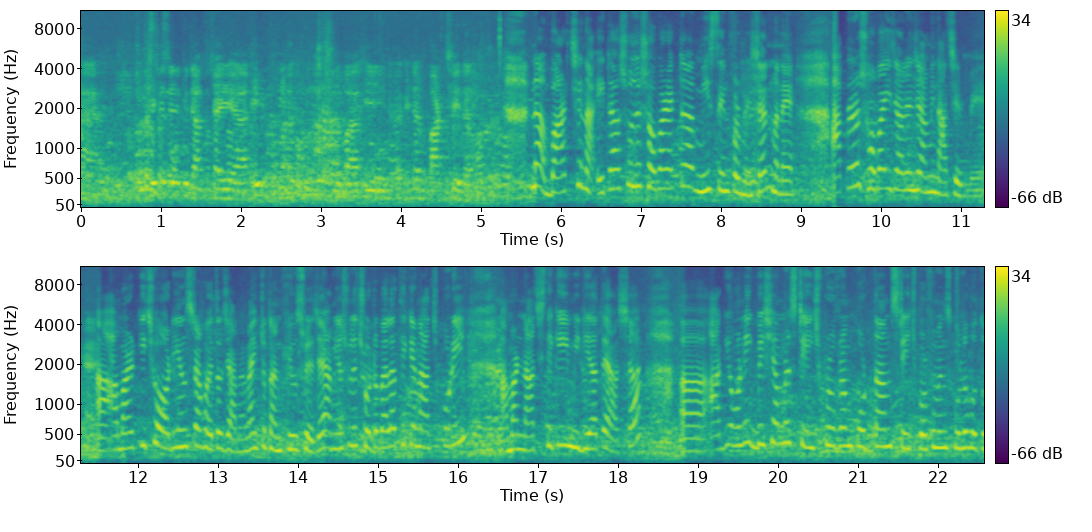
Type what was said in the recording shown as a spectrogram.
হ্যাঁ। জানতে চাই এই ঘটনাটা কখন আসলো বা এটা বাড়ছে ইদানিং না বাড়ছে না। এটা আসলে সবার একটা মিস ইনফরমেশন মানে আপনারা সবাই জানেন যে আমি নাচের মেয়ে। আমার কিছু অডিয়েন্সরা হয়তো জানে না একটু কনফিউজ হয়ে যায়। আমি আসলে ছোটোবেলা থেকে নাচ করি আমার নাচ থেকেই মিডিয়াতে আসা। আগে অনেক বেশি আমরা স্টেজ প্রোগ্রাম করতাম স্টেজ পারফরমেন্সগুলো হতো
